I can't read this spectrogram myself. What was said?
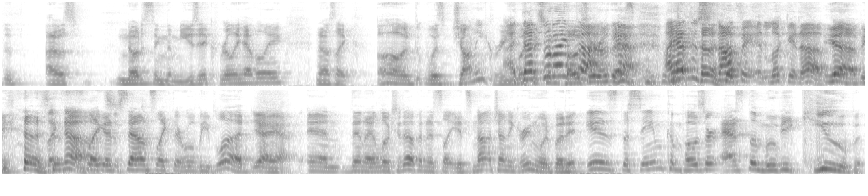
the I was noticing the music really heavily, and I was like, "Oh, was Jonny Greenwood that's the what I thought. of this?" Yeah, I had to stop it and look it up. Yeah, because like, it's like it sounds like there will be blood. yeah, yeah. And then I looked it up, and it's like it's not Jonny Greenwood, but it is the same composer as the movie Cube,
